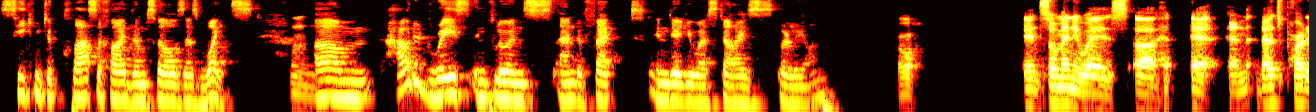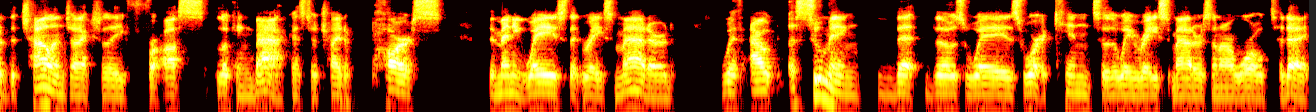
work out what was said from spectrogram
seeking to classify themselves as whites. Mm. Um, how did race influence and affect India US ties early on? Oh, in so many ways. Uh, and that's part of the challenge, actually, for us looking back, is to try to parse the many ways that race mattered without assuming that those ways were akin to the way race matters in our world today.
